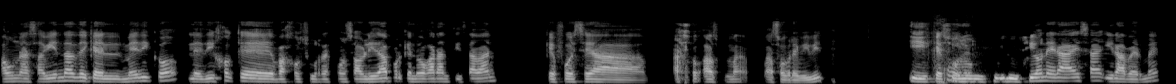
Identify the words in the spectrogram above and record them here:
a unas sabiendas de que el médico le dijo que bajo su responsabilidad porque no garantizaban que fuese a, a, sobrevivir. Y que su ilusión era esa, ir a verme.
